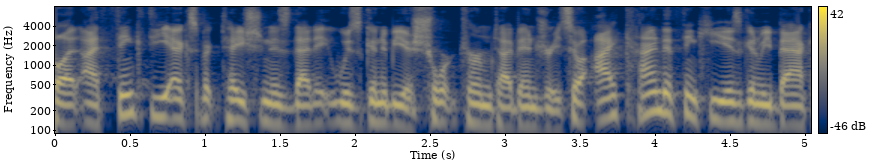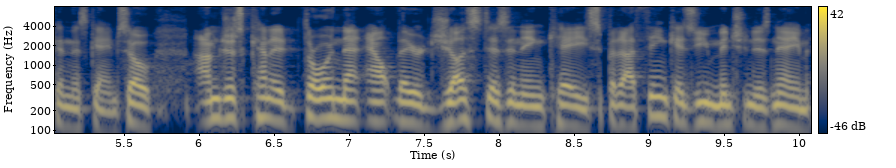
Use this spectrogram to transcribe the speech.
but I think the expectation is that it was going to be a short term type injury. So I kind of think he is going to be back in this game. So I'm just kind of throwing that out there just as an in case. But I think, as you mentioned his name,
